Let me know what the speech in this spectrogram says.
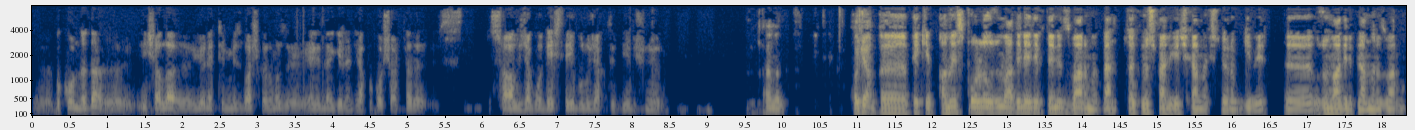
Bu konuda da inşallah yönetimimiz, başkanımız elinden geleni yapıp o şartları sağlayacak, o desteği bulacaktır diye düşünüyorum. Anladım. Hocam e, peki Amespor'la uzun vadeli hedefleriniz var mı? Ben takımı Süper Lig'e çıkarmak istiyorum gibi. E, uzun vadeli planlarınız var mı?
